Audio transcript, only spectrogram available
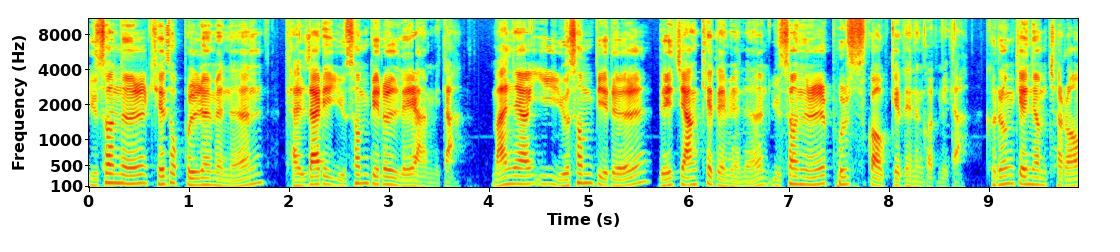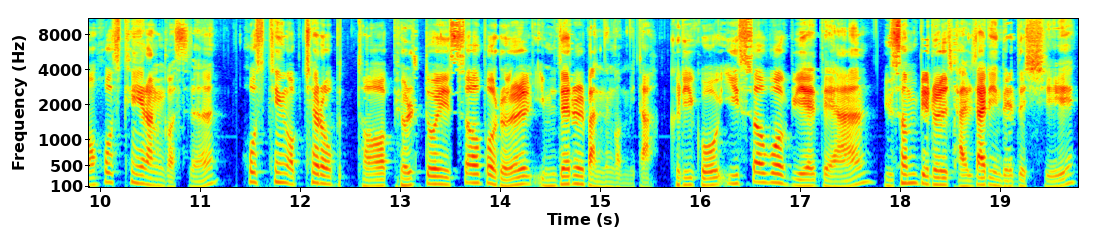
유선을 계속 보려면은 달달이 유선비를 내야 합니다. 만약 이 유선비를 내지 않게 되면은 유선을 볼 수가 없게 되는 겁니다. 그런 개념처럼 호스팅이라는 것은 호스팅 업체로부터 별도의 서버를 임대를 받는 겁니다. 그리고 이 서버비에 대한 유선비를 달달이 내듯이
